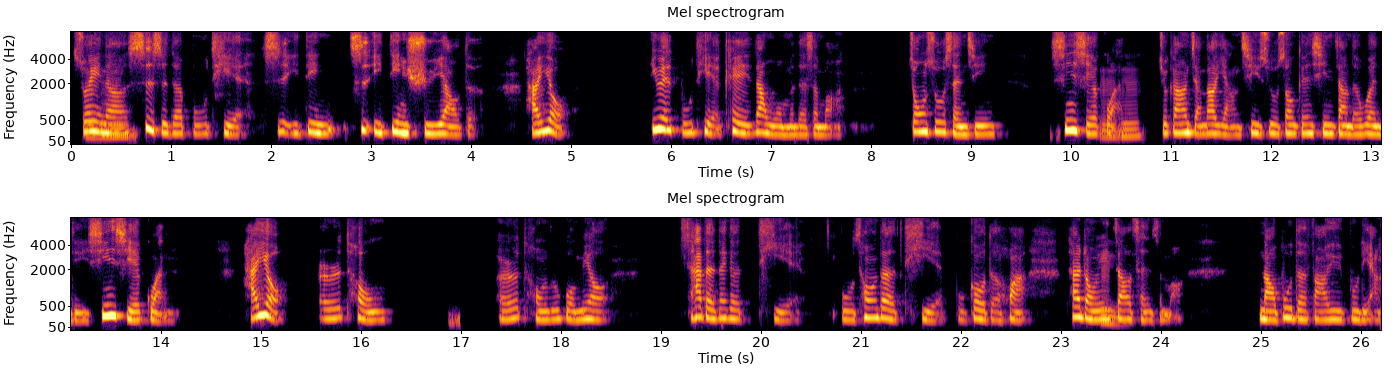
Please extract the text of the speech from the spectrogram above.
所以呢，适、嗯、时的补铁是一定是一定需要的，还有。因为补铁可以让我们的什么中枢神经、心血管，嗯、就刚刚讲到氧气输送跟心脏的问题，心血管，还有儿童，儿童如果没有他的那个铁补充的铁不够的话，它容易造成什么、嗯、脑部的发育不良。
